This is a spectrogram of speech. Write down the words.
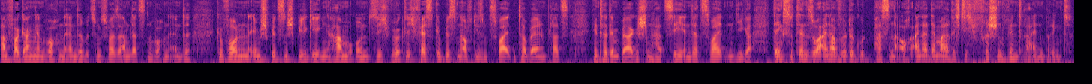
am vergangenen Wochenende bzw. am letzten Wochenende gewonnen im Spitzenspiel gegen Hamm und sich wirklich festgebissen auf diesem zweiten Tabellenplatz hinter dem Bergischen HC in der zweiten Liga. Denkst du denn, so einer würde gut passen, auch einer, der mal richtig frischen Wind reinbringt?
